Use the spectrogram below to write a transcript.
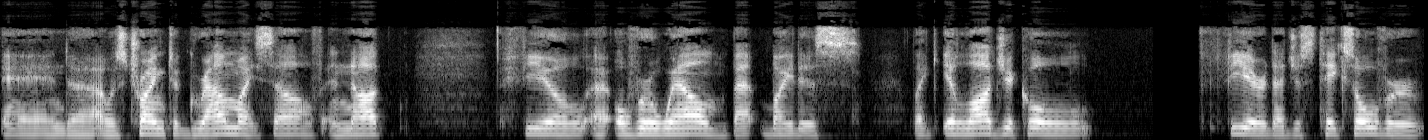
And uh, I was trying to ground myself and not feel uh, overwhelmed by, by this like illogical fear that just takes over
